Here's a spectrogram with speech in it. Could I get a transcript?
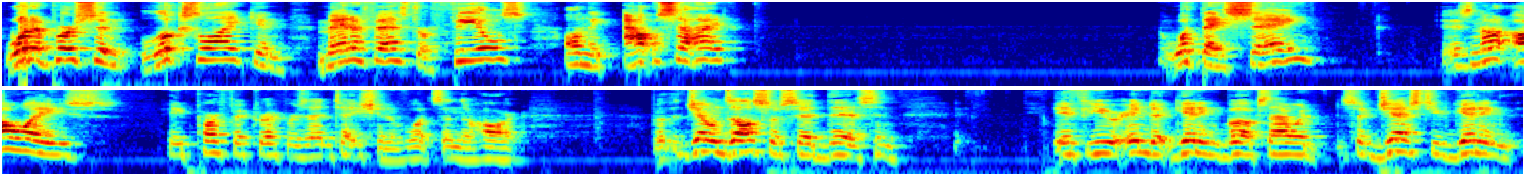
What a person looks like and manifests or feels on the outside what they say is not always a perfect representation of what's in their heart. Brother Jones also said this, and if you're into getting books, I would suggest you getting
